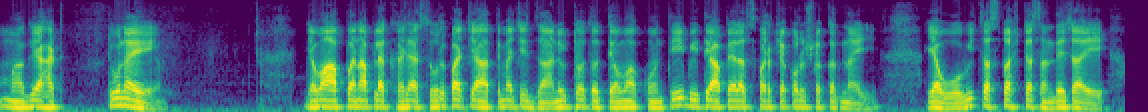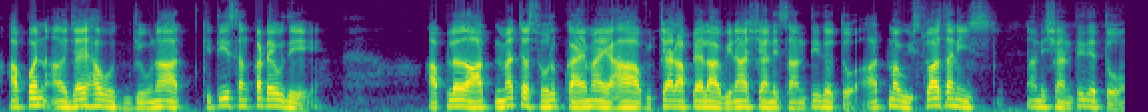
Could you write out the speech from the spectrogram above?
मागे हटू नये. जेव्हा आपण आपल्या खऱ्या स्वरूपाची आत्म्याची जाणीव ठेवतो तेव्हा कोणतीही भीती आपल्याला स्पर्श करू शकत नाही. या ओवीचा स्पष्ट संदेश आहे आपण अजय आहोत जीवनात किती संकट येऊ दे. आपलं आत्म्याचं स्वरूप कायम आहे हा विचार आपल्याला विनाश आणि शांती देतो आत्मविश्वास आणि आणि शांती देतो.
